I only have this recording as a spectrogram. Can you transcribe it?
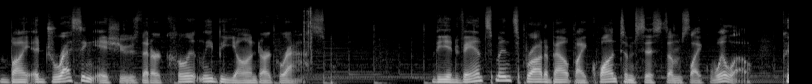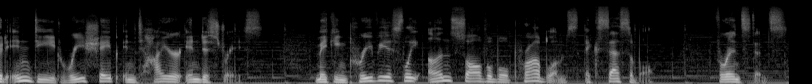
By addressing issues that are currently beyond our grasp. The advancements brought about by quantum systems like Willow could indeed reshape entire industries, making previously unsolvable problems accessible. For instance,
